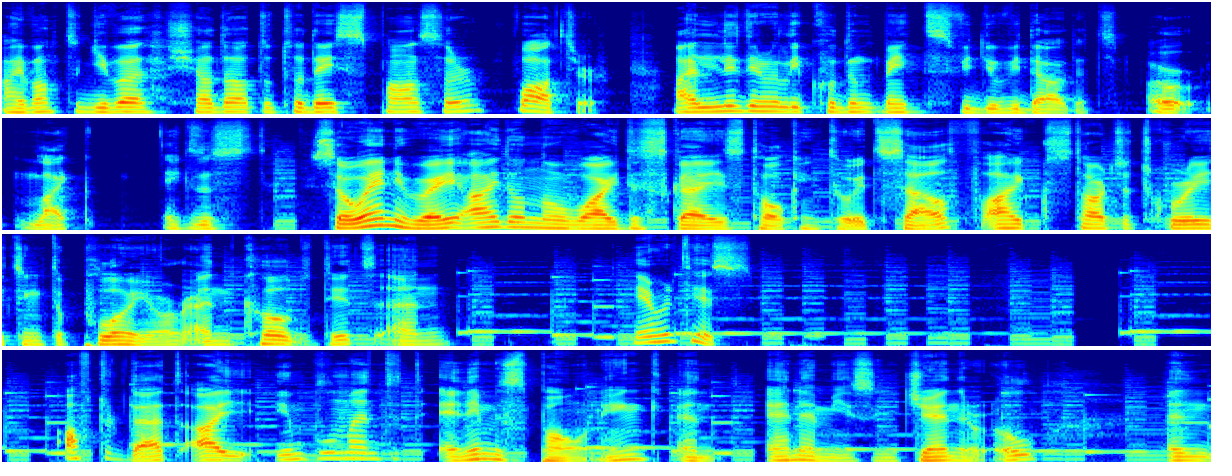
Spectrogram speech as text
I want to give a shout out to today's sponsor, Water. I literally couldn't make this video without it, or like exist. So anyway, I don't know why this guy is talking to itself. I started creating the player and coded it and here it is. After that, I implemented enemy spawning and enemies in general and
